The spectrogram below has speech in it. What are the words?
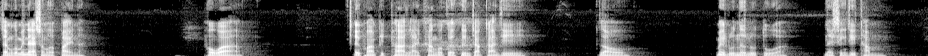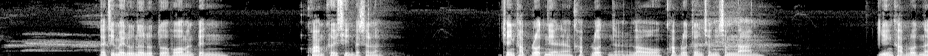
แต่มันก็ไม่แน่เสมอไปนะ เพราะว่าไอ้ความผิดพลาดหลายครั้งก็เกิดขึ้นจากการที่เรา ไม่รู้เนื้อรู้ตัวในสิ่งที่ทำและที่ไม่รู้เนื้อรู้ตัว เพราะว่ามันเป็นความเคยชินไปซะละ เช่นขับรถเนี่ยนะขับรถเราขับรถจนชำนิชำนาญ ยิ่งขับรถใน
